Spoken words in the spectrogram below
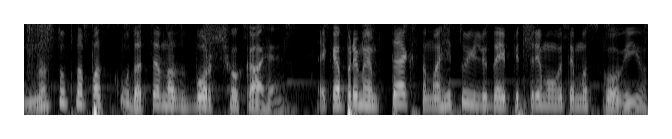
Наступна паскуда це в нас борщ Хокаге, яка прямим текстом агітує людей підтримувати Московію,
